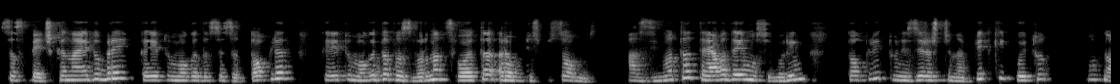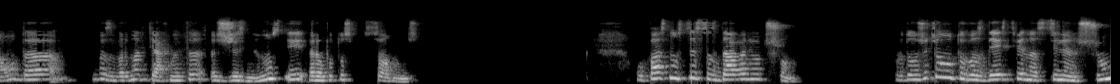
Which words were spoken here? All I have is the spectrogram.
с печка най-добре, където могат да се затоплят, където могат да възвърнат своята работоспособност. А зимата трябва да им осигурим топли, тонизиращи напитки, които отново да възвърнат тяхната жизненост и работоспособност. Опасности създавани от шум. Продължителното въздействие на силен шум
